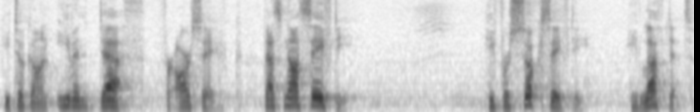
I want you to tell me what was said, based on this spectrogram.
he took on even death for our sake. That's not safety. He forsook safety, he left it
